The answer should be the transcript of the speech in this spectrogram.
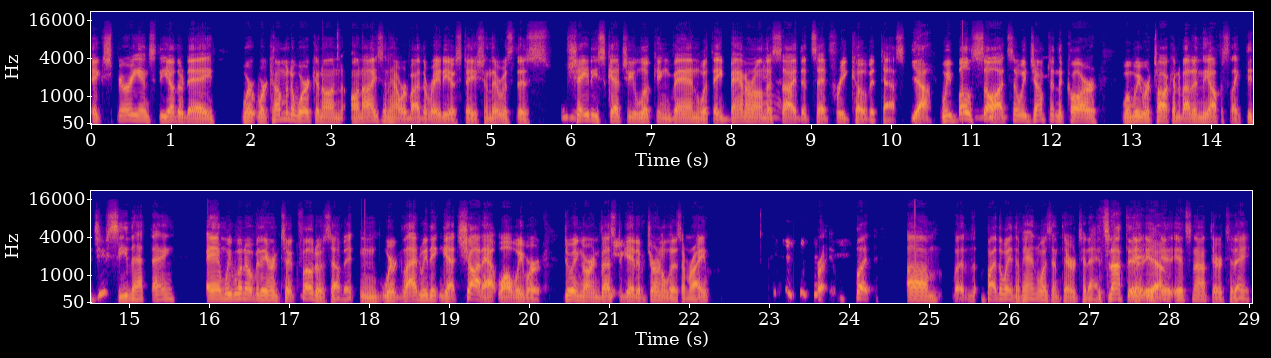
experienced the other day. We're, we're coming to working on on Eisenhower by the radio station. There was this Mhm. shady, sketchy looking van with a banner on the Yeah. side that said free COVID test. Yeah. We both saw it. So we jumped in the car when we were talking about it in the office, like, did you see that thing? And we went over there and took photos of it. And we're glad we didn't get shot at while we were doing our investigative journalism, right? right. But um, but by the way, the van wasn't there today. It's not there. It- it- yeah. it- it's not there today.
